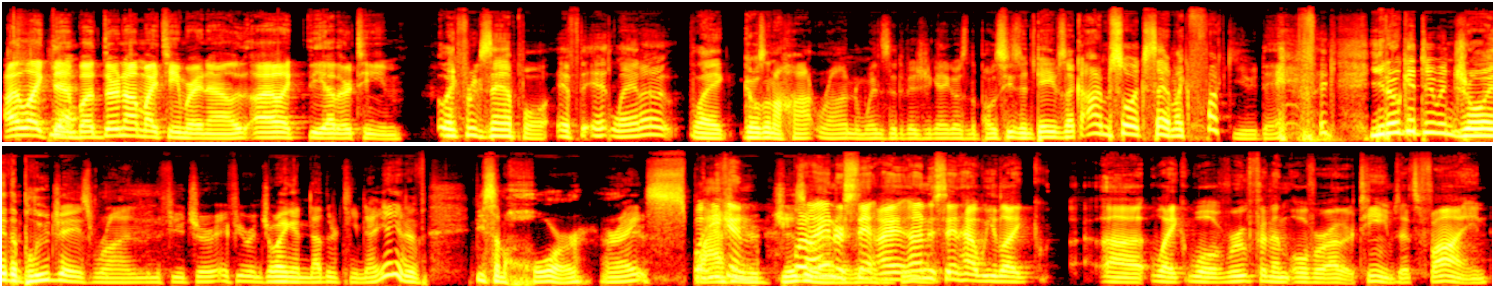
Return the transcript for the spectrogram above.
I like them, Yeah. but they're not my team right now. I like the other team. Like for example, if the Atlanta like goes on a hot run and wins the division game, goes in the postseason, Dave's like, I'm so excited. I'm like, fuck you, Dave. like, you don't get to enjoy the Blue Jays run in the future if you're enjoying another team. Now you're gonna be some whore, all right? Well, he Splashing your can. But I understand. I understand how we like, uh, like will root for them over other teams. That's fine.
